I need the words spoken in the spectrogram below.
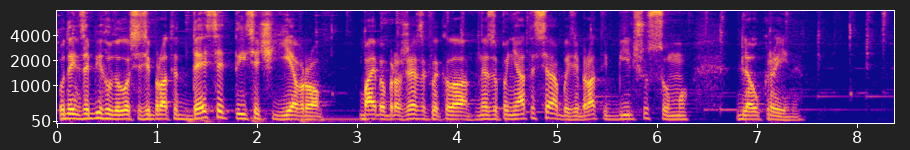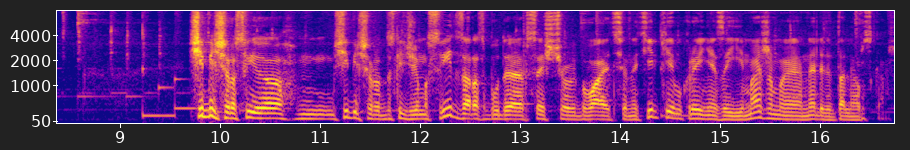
У день забігу вдалося зібрати 10 тисяч євро. Байба Браже закликала не зупинятися, аби зібрати більшу суму для України. Ще більше розсві... е, ще більше досліджуємо світ. Зараз буде все, що відбувається не тільки в Україні, а за її межами. Нелі детально розкаже.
